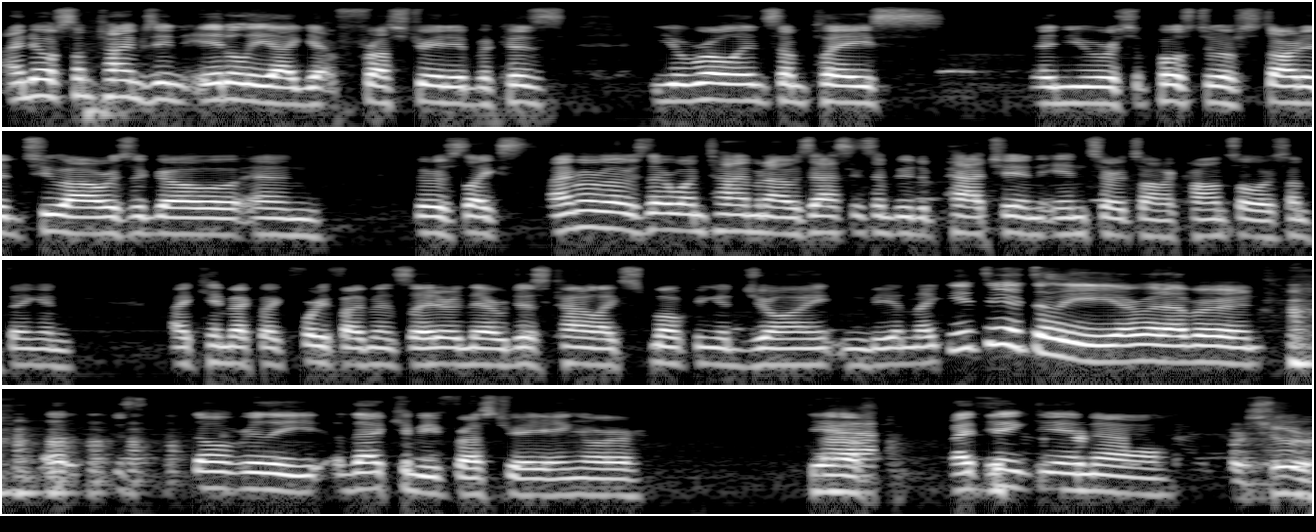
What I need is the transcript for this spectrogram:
I know sometimes in Italy I get frustrated because you roll in someplace and you were supposed to have started two hours ago and there's like I remember I was there one time and I was asking somebody to patch in inserts on a console or something and I came back like 45 minutes later and they were just kind of like smoking a joint and being like it's Italy or whatever and uh, just don't really that can be frustrating or yeah, I think in uh for sure.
